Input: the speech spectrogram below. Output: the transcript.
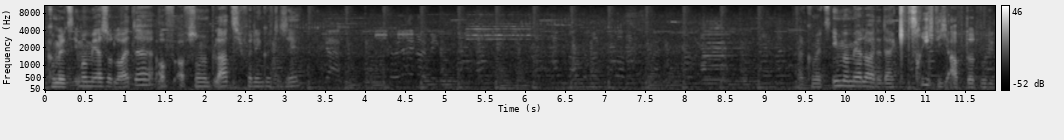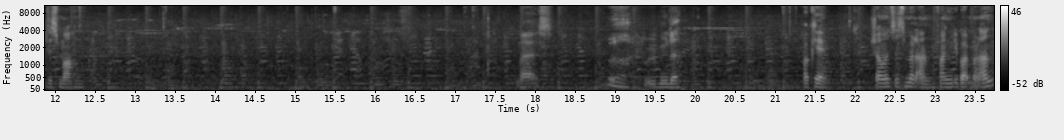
Da kommen jetzt immer mehr so Leute auf, auf so einen Platz. Ich verlinke euch das eh. Da kommen jetzt immer mehr Leute. Da geht's richtig ab dort, wo die das machen. Nice. Oh, müde. Okay, schauen wir uns das mal an. Fangen die bald mal an.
